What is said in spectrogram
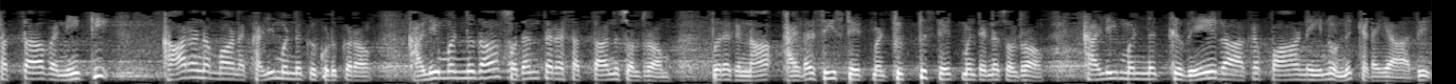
சத்தாவை நீக்கி காரணமான களிமண்ணுக்கு கொடுக்கறோம். களிமண்ணு தான் சுதந்திர சத்தான்னு சொல்றோம். பிறகு நான் கடைசி ஸ்டேட்மெண்ட் பிப்த் ஸ்டேட்மெண்ட் என்ன சொல்றோம்? களிமண்ணுக்கு வேறாக பானைன்னு ஒண்ணு கிடையாது.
